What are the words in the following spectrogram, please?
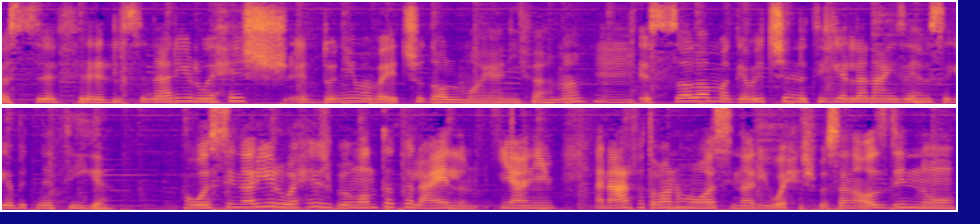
بس في السيناريو الوحش الدنيا ما بقتش ضلمة يعني فاهمة؟ مم. الصلاة ما جابتش النتيجة اللي أنا عايزاها بس جابت نتيجة. هو السيناريو الوحش بمنطق العالم. يعني أنا عارفة طبعا هو سيناريو وحش بس أنا قصدي إنه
